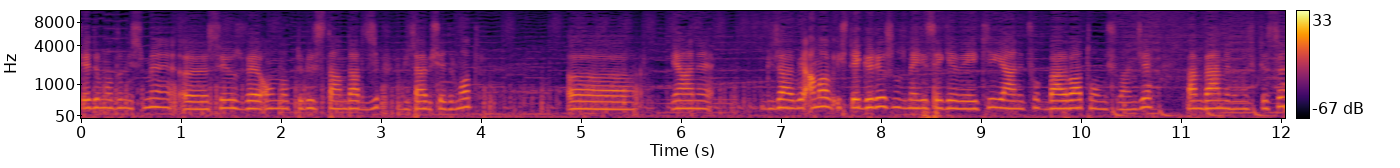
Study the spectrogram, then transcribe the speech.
Shader modun ismi e, Seus ve 10.1 standart zip. Güzel bir Shader mod. Ee, yani güzel bir ama işte görüyorsunuz MLSG V2 yani çok berbat olmuş bence. Ben beğenmedim açıkçası.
